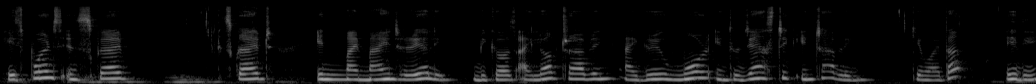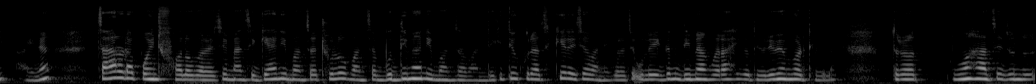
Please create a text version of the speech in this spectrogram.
His points inscribed, inscribed in my mind really. Because I love travelling I grew more enthusiastic in travelling के भयो त यदि होइन चारवटा पोइन्ट फलो गरेर चाहिँ मान्छे ज्ञानी बन्छ ठुलो बन्छ बुद्धिमानी बन्छ भनेदेखि त्यो कुरा चाहिँ के रहेछ भन्ने कुरा चाहिँ उसले एकदम दिमागमा राखेको थियो रिमेम्बर थियो उसलाई। तर उहाँ चाहिँ जुन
